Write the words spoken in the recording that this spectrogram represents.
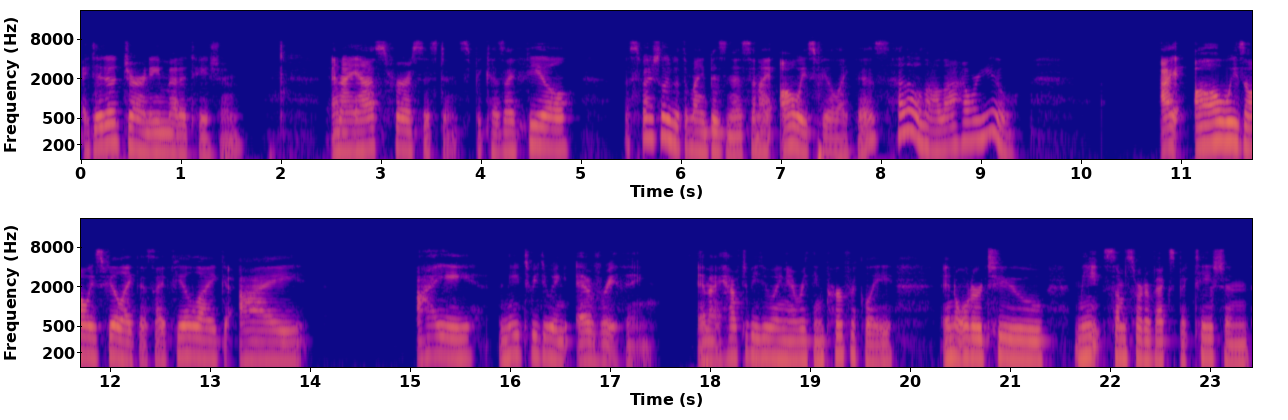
I did a journey meditation and I asked for assistance because I feel especially with my business and I always feel like this. Hello Lala, how are you? I always always feel like this. I feel like I I need to be doing everything and I have to be doing everything perfectly in order to meet some sort of expectation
